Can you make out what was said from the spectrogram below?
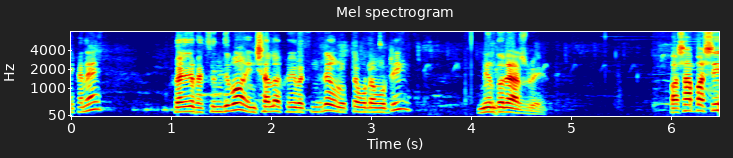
এখানে ফ্লাইয়ের ভ্যাকসিন দিব ইনশাল্লাহ ফ্লাই ভ্যাকসিন দিলে রোগটা মোটামুটি নিয়ন্ত্রণে আসবে। পাশাপাশি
